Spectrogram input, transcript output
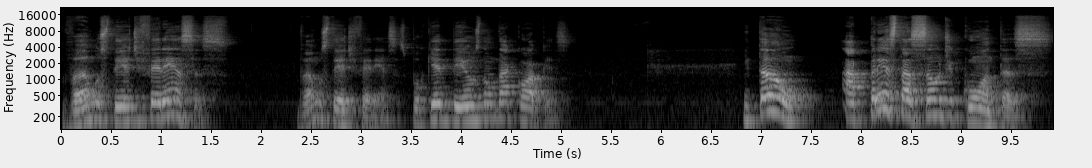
vamos ter diferenças. Vamos ter diferenças, porque Deus não dá cópias. Então, a prestação de contas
